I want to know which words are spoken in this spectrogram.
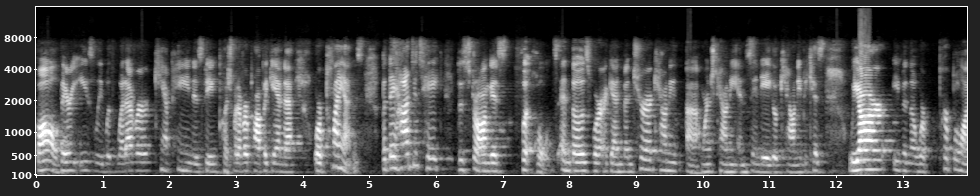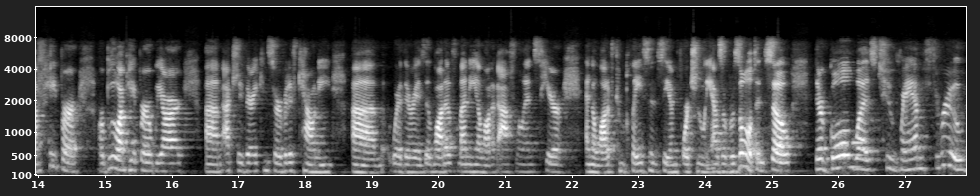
fall very easily with whatever campaign is being pushed, whatever propaganda or plans. But they had to take the strongest footholds. And those were, again, Ventura County, uh, Orange County, and San Diego County, because we are, even though we're purple on paper or blue on paper, we are um, actually a very conservative county um, where there is a lot of money, a lot of affluence here, and a lot of complacency, unfortunately, as a result. And so their goal was to ram through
